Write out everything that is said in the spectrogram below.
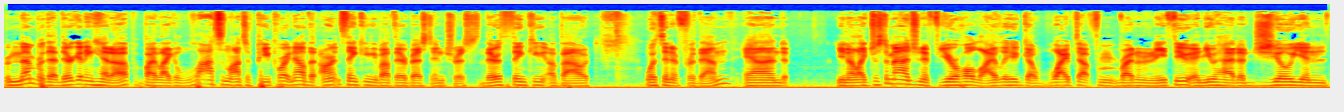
remember that they're getting hit up by like lots and lots of people right now that aren't thinking about their best interests. They're thinking about what's in it for them. And, you know, like just imagine if your whole livelihood got wiped out from right underneath you and you had a jillion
